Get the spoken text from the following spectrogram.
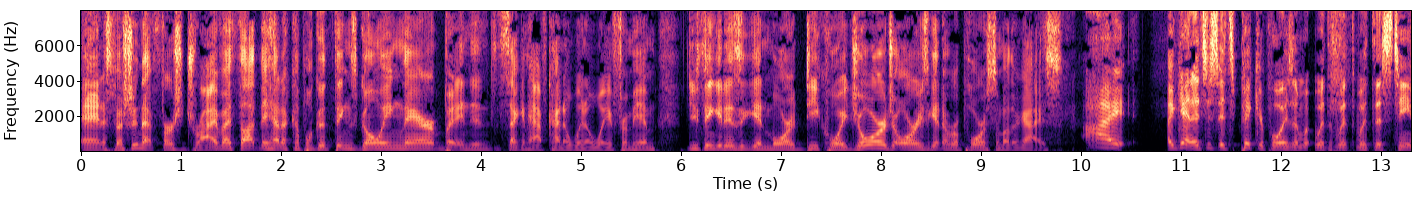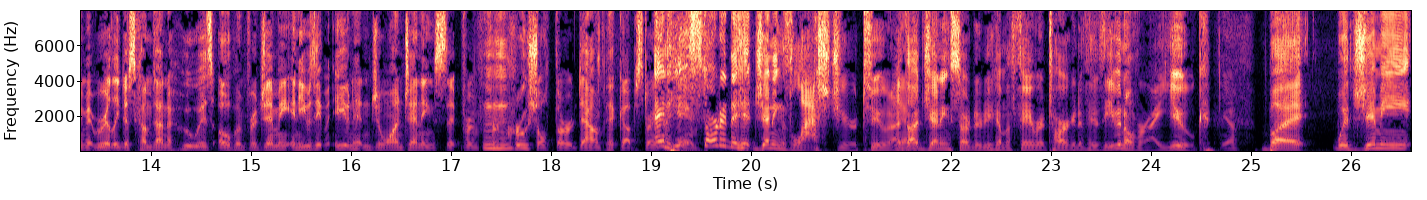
And especially in that first drive, I thought they had a couple good things going there, but in the second half kind of went away from him. Do you think it is again more decoy George, or he's getting a rapport with some other guys? I again, it's just it's pick your poison with, with with this team. It really just comes down to who is open for Jimmy, and he was even even hitting Jauan Jennings for, for crucial third down pickups during Mm-hmm. And he game. started to hit Jennings last year too. And I thought Jennings started to become a favorite target of his, even over Aiyuk. Yeah. But with Jimmy,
